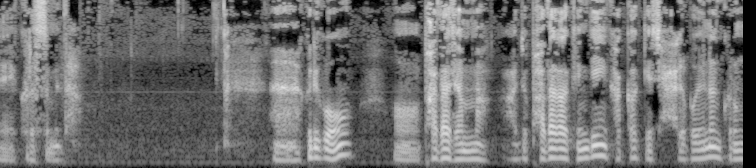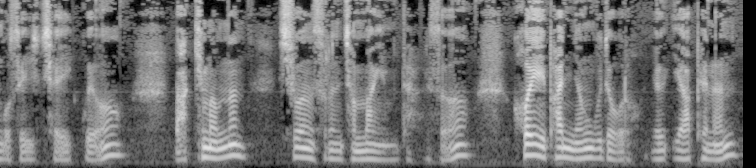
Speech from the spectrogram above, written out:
예, 그렇습니다. 아, 그리고 어, 바다 전망 아주 바다가 굉장히 가깝게 잘 보이는 그런 곳에 위치해 있고요. 막힘없는 시원스러운 전망입니다. 그래서 거의 반영구적으로 이 앞에는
